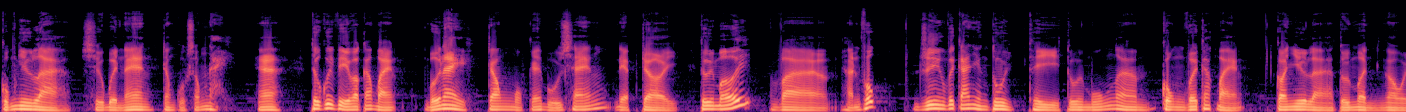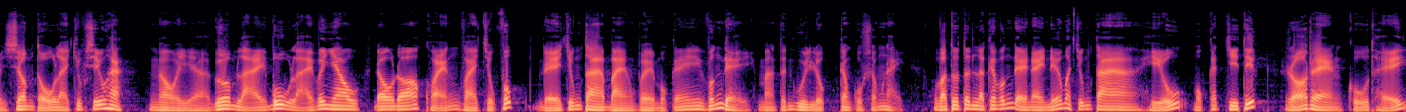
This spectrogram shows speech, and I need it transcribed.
cũng như là sự bình an trong cuộc sống này ha. Thưa quý vị và các bạn, bữa nay trong một cái buổi sáng đẹp trời, tươi mới và hạnh phúc riêng với cá nhân tôi thì tôi muốn uh, cùng với các bạn coi như là tụi mình ngồi sơm tụ lại chút xíu ha. Ngồi uh, gom lại bu lại với nhau đâu đó khoảng vài chục phút để chúng ta bàn về một cái vấn đề mang tính quy luật trong cuộc sống này. Và tôi tin là cái vấn đề này nếu mà chúng ta hiểu một cách chi tiết rõ ràng cụ thể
